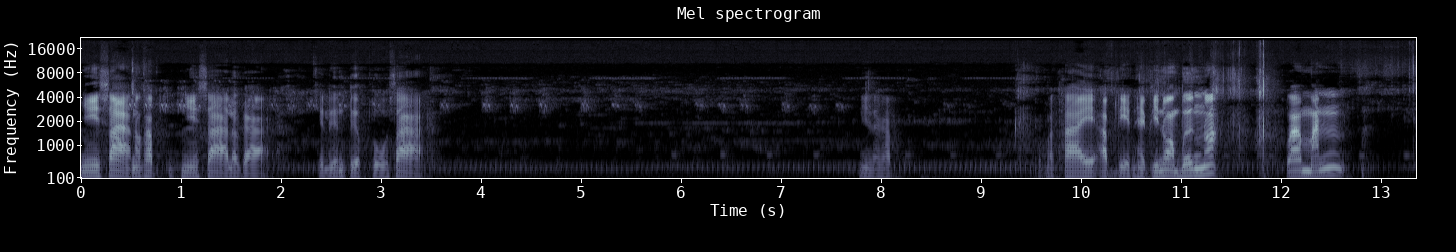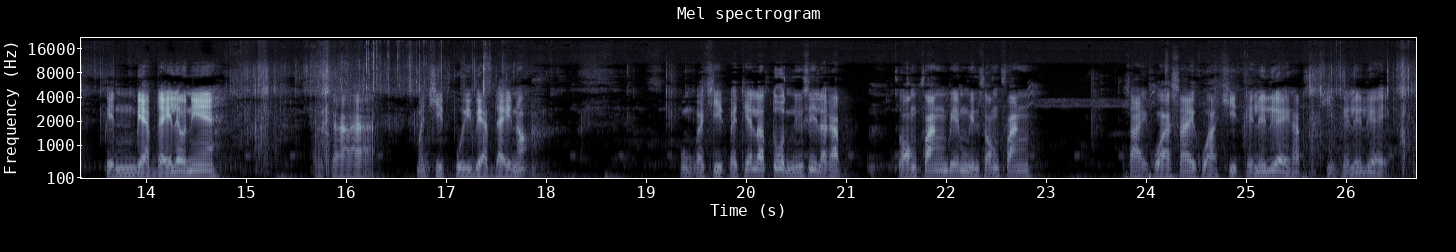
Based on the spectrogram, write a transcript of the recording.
เงยซ่าเนาะครับเงยซ่าแล้วก็จะเลื่อนเติบโตซ่านี่แหละครับผมมาทายอัปเดตให้พี่น้องเบิ้งเนาะ ว่ามันเป็นแบบใดแล้วเนี่ยแล้วก็มาฉีดปุ๋ยแบบใดเนาะผมก็ฉีดไปเทียละต้นนึงสิแหละครับสองฟังเบี้ยมเงินสองฟังไส้ขวาไส้ขวาฉีดไปเรื่อยๆครับฉีดไปเรื่อยๆ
